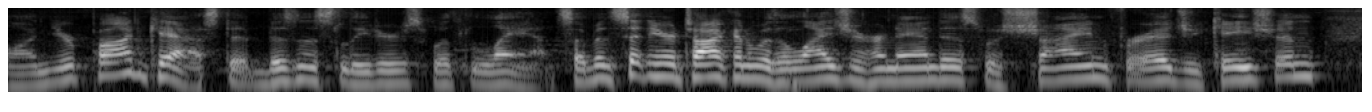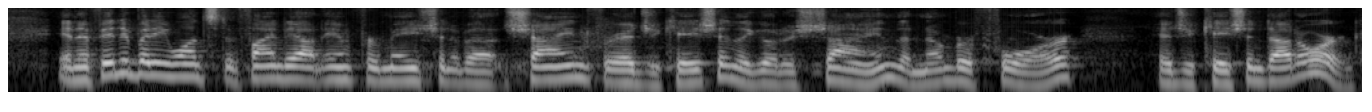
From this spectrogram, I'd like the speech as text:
on your podcast at Business Leaders with Lance. I've been sitting here talking with Elijah Hernandez with Shine for Education. And if anybody wants to find out information about Shine for Education, they go to shine, the number four, education.org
